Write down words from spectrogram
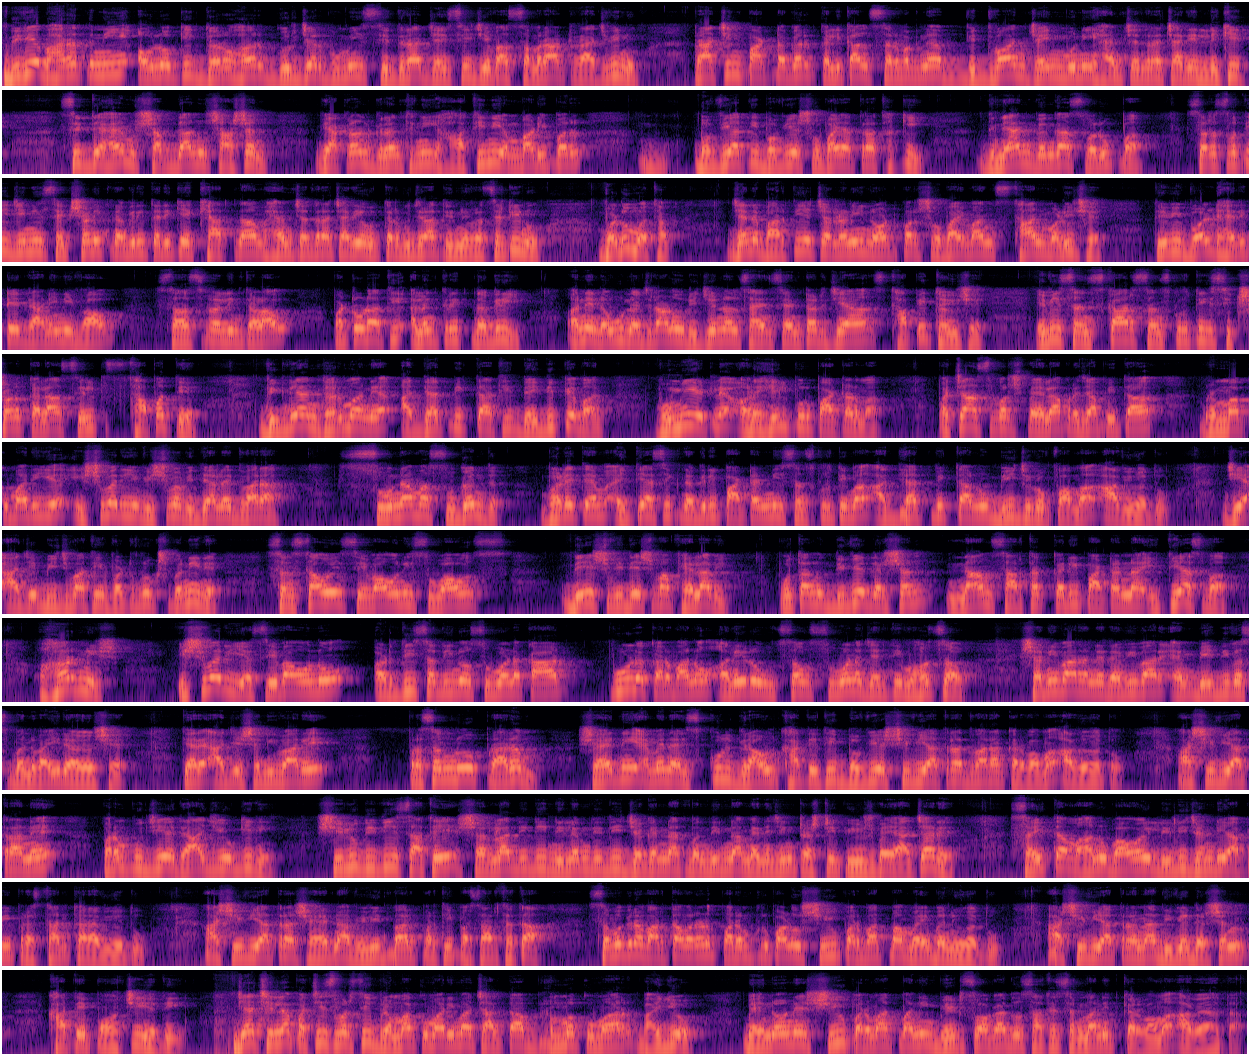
દિવ્ય ભારતની અવલૌકિક ધરોહર ગુર્જર ભૂમિ સિદ્ધરા જયસિંહ જેવા સમ્રાટ રાજવીનું પ્રાચીન પાટનગર કલિકાલ સર્વજ્ઞ વિદ્વાન જૈન મુનિ હેમચંદ્રાચાર્ય લિખિત સિદ્ધહેમ શબ્દાનું શાસન વ્યાકરણ ગ્રંથની હાથીની અંબાડી પર ભવ્યાતિ ભવ્ય શોભાયાત્રા થકી જ્ઞાન ગંગા સ્વરૂપમાં સરસ્વતીજીની શૈક્ષણિક નગરી તરીકે ખ્યાતનામ હેમચંદ્રાચાર્ય ઉત્તર ગુજરાત યુનિવર્સિટીનું વડું મથક જેને ભારતીય ચલણી નોટ પર શોભાયમાન સ્થાન મળ્યું છે તેવી વર્લ્ડ હેરિટેજ રાણીની વાવ સહસ્ત્રલિંગ તળાવ, પટોળાથી અલંકૃત નગરી અને નવું નજરાણું રિજિયનલ સાયન્સ સેન્ટર જ્યાં સ્થાપિત થયું છે. એવી સંસ્કાર, સંસ્કૃતિ, શિક્ષણ, કલા, શિલ્પ, સ્થાપત્ય, વિજ્ઞાન, ધર્મ અને આધ્યાત્મિકતાથી દૈદીપ્યમાન ભૂમિ એટલે અણહિલપુર પાટણમાં. પચાસ વર્ષ પહેલાં પ્રજાપિતા બ્રહ્માકુમારીય ઈશ્વરીય વિશ્વવિદ્યાલય દ્વારા સોનામાં સુગંધ, ભળે તેમ ઐતિહાસિક નગરી પાટણની સંસ્કૃતિમાં આધ્યાત્મિકતાનું બીજ રોપવામાં આવ્યું હતું, જે આજે બીજમાંથી વટવૃક્ષ બનીને સંસ્થાઓએ સેવાઓની સુવાઓ દેશ વિદેશમાં ફેલાવી પોતાનું દિવ્ય દર્શન નામ સાર્થક કરી પાટણના ઇતિહાસમાં અહર્નિશ ઈશ્વરીય સેવાઓનો અડધી સદીનો સુવર્ણકાળ પૂર્ણ કરવાનો અનેરો ઉત્સવ સુવર્ણ જયંતિ મહોત્સવ શનિવાર અને રવિવાર એમ બે દિવસ મનવાઈ રહ્યો છે. ત્યારે આજે શનિવારે પ્રસંગનો પ્રારંભ શહેરની એમએન હાઈસ્કૂલ ગ્રાઉન્ડ ખાતેથી ભવ્ય શિવયાત્રા દ્વારા કરવામાં આવ્યો હતો. આ શિવયાત્રાને પરમ પૂજ્ય રાજયોગીની શીલુ દીદી સાથે શરલા દીદી, નીલમ દીદી, જગન્નાથ મંદિરના મેનેજિંગ ટ્રસ્ટી પિયુષભાઈ આચાર્ય સહિતના મહાનુભાવોએ લીલી ઝંડી આપી પ્રસ્થાન કરાવ્યું હતું. આ શિવયાત્રા શહેરના વિવિધ માર્ગ પરથી પસાર થતાં સમગ્ર વાતાવરણ પરમકૃપાળુ શિવ પરમાત્મામય બન્યું હતું. આ શિવયાત્રાના દિવ્ય દર્શન ખાતે પહોંચી હતી. જ્યાં છેલ્લા પચીસ વર્ષથી બ્રહ્માકુમારીમાં ચાલતા બ્રહ્મકુમાર ભાઈઓ, બહેનોને શિવ પરમાત્માની ભેટ સોગાદો સાથે સન્માનિત કરવામાં આવ્યા હતા.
